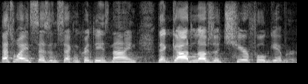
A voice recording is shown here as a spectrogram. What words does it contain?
That's why it says in 2 Corinthians 9 that God loves a cheerful giver.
